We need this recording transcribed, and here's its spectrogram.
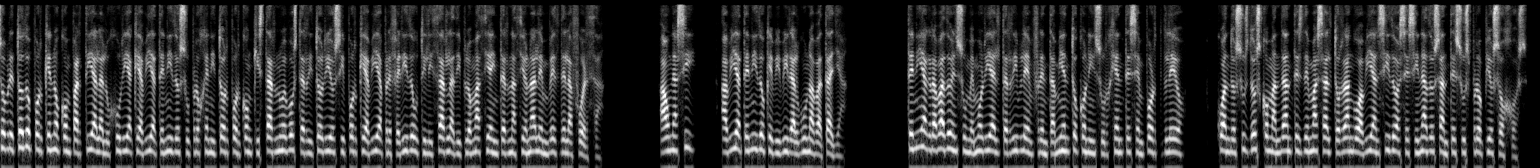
Sobre todo porque no compartía la lujuria que había tenido su progenitor por conquistar nuevos territorios y porque había preferido utilizar la diplomacia internacional en vez de la fuerza. Aún así, había tenido que vivir alguna batalla. Tenía grabado en su memoria el terrible enfrentamiento con insurgentes en Port Leo, cuando sus dos comandantes de más alto rango habían sido asesinados ante sus propios ojos.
